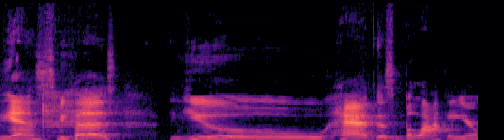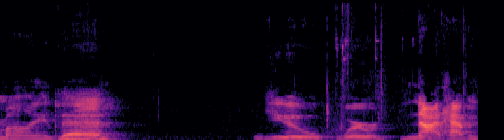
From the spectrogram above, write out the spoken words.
Yes, because you had this block in your mind that mm-hmm. You were not having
